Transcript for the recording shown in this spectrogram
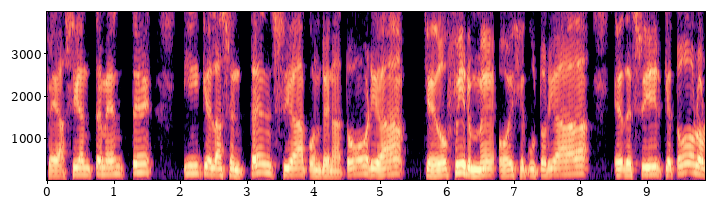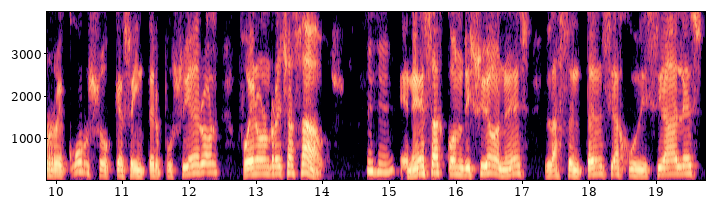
fehacientemente y que la sentencia condenatoria quedó firme o ejecutoriada, es decir, que todos los recursos que se interpusieron fueron rechazados. En esas condiciones, las sentencias judiciales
